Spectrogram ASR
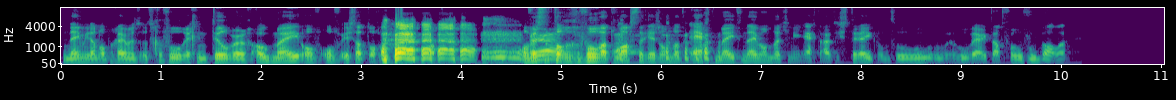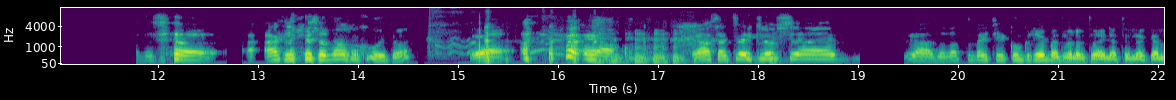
neem je dan op een gegeven moment het gevoel richting Tilburg ook mee? Of, of is dat toch een, of is Ja. het toch een gevoel wat lastig is om dat echt mee te nemen, omdat je niet echt uit die streek komt? Hoe, hoe, hoe werkt dat voor een voetballer? Dus, eigenlijk is het wel gegroeid hoor. Ja. ja. ja, het zijn twee clubs. eh ja, dat wat een beetje concurreert met Willem II natuurlijk. En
